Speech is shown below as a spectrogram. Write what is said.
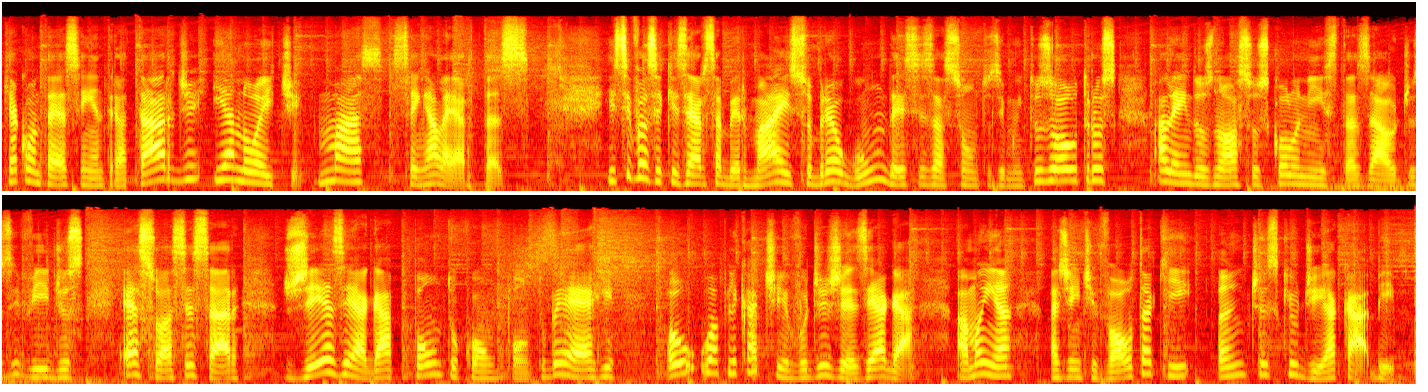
que acontecem entre a tarde e a noite, mas sem alertas. E se você quiser saber mais sobre algum desses assuntos e muitos outros, além dos nossos colunistas, áudios e vídeos, é só acessar gzh.com.br ou o aplicativo de GZH. Amanhã a gente volta aqui antes que o dia acabe. be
